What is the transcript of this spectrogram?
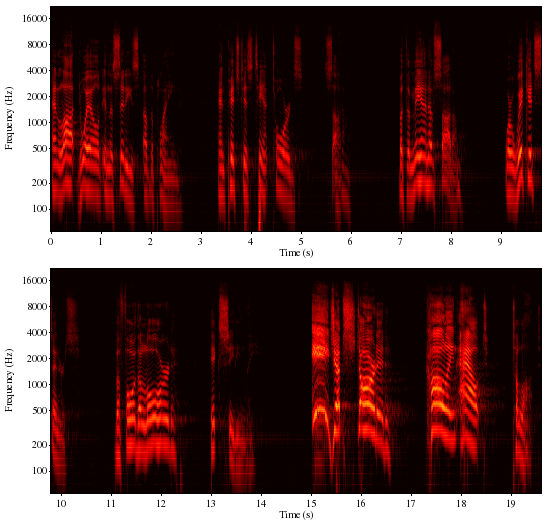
And Lot dwelled in the cities of the plain and pitched his tent towards Sodom. But the men of Sodom were wicked sinners before the Lord exceedingly. Egypt started calling out to Lot.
